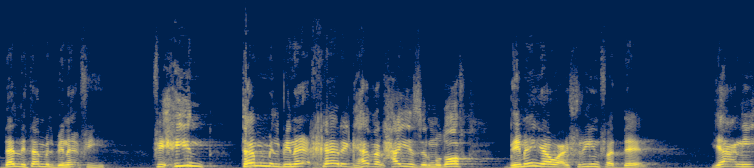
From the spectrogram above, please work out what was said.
ده اللي تم البناء فيه. في حين تم البناء خارج هذا الحيز المضاف ب 120 فدان. يعني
